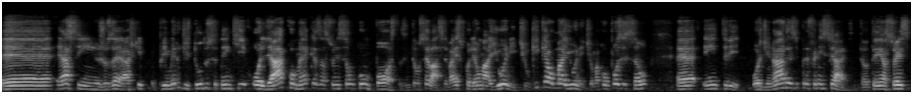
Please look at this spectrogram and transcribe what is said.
É, é, assim, José, acho que primeiro de tudo você tem que olhar como é que as ações são compostas. Então, sei lá, você vai escolher uma unit. O que, que é uma unit? Uma composição é, entre ordinárias e preferenciais. Então, tem ações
